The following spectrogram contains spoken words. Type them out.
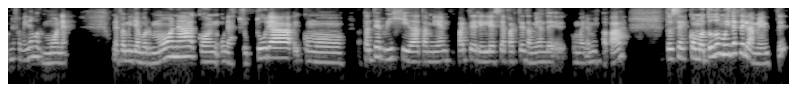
una familia mormona, una familia mormona con una estructura eh, como bastante rígida también, parte de la iglesia, parte también de cómo eran mis papás. Entonces, como todo muy desde la mente.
